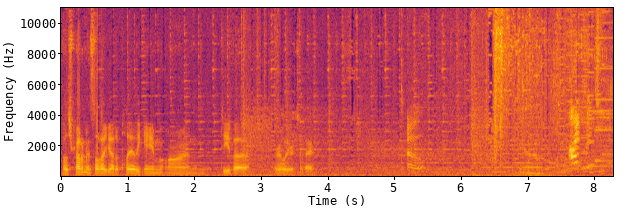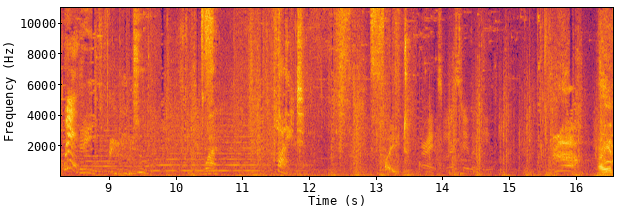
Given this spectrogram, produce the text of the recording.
I was proud of myself. I got to play the game on D.Va earlier today. Oh. I'm ready to win! Three, two, one, fight! Fight. Alright, so I'm gonna stay with you. Are you?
